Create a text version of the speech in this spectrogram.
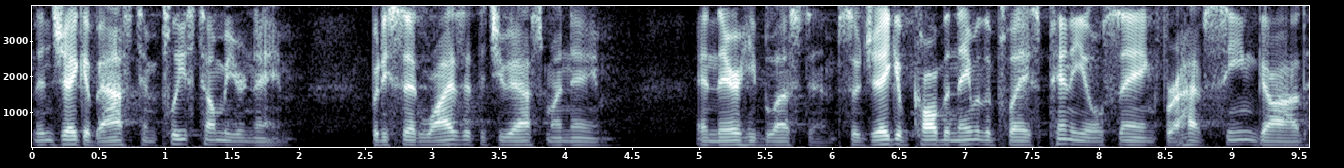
Then Jacob asked him, Please tell me your name. But he said, Why is it that you ask my name? And there he blessed him. So Jacob called the name of the place Peniel, saying, For I have seen God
